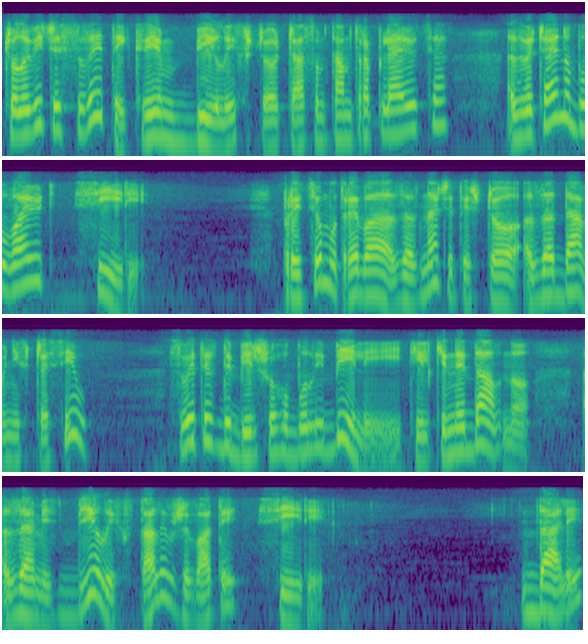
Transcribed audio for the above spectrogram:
Чоловічі свити, крім білих, що часом там трапляються, звичайно бувають сірі. При цьому треба зазначити, що за давніх часів свити здебільшого були білі, і тільки недавно замість білих стали вживати сірі. Далі,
